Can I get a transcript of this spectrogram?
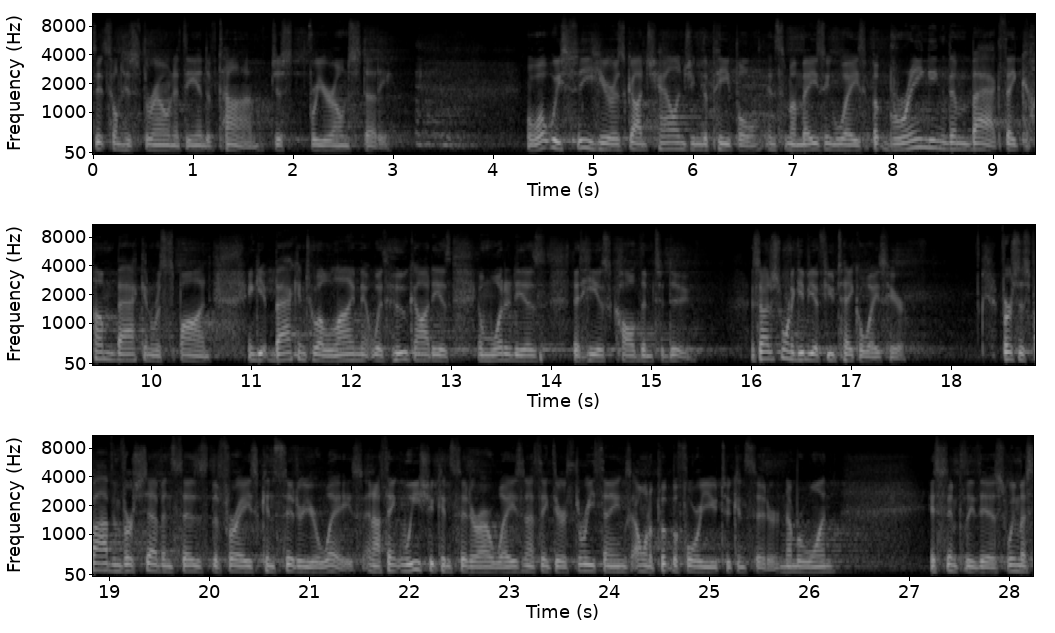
sits on his throne at the end of time, just for your own study. Well, what we see here is God challenging the people in some amazing ways, but bringing them back. They come back and respond and get back into alignment with who God is and what it is that He has called them to do. And so I just want to give you a few takeaways here. Verses 5 and verse 7 says the phrase, consider your ways. And I think we should consider our ways. And I think there are three things I want to put before you to consider. Number one is simply this we must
